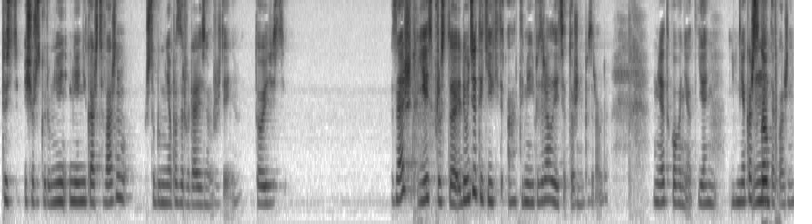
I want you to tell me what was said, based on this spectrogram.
То есть, еще раз говорю, мне, мне не кажется важным, чтобы меня поздравляли с днем рождения. То есть, знаешь, есть просто люди такие, а, ты меня не поздравил, я тебя тоже не поздравлю. У меня такого нет. Я не- Мне кажется, Но это не так важно.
